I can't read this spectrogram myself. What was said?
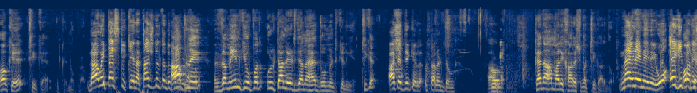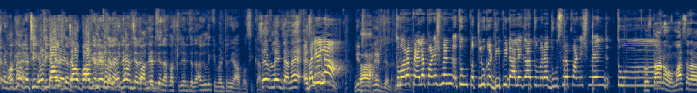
ओके ठीक है ओके नो प्रॉब्लम दावी तश की के ना तश दिलते दुकान आपने ज़मीन के ऊपर उल्टा लेट जाना है दो मिनट के लिए ठीक है? अच्छा ठीक है उल्टा लेट जाऊँगा। ओके कहना हमारी खारिश मट्ठी कर दो। नहीं नहीं नहीं नहीं वो एक ही पनिशमेंट ओके ओके ठीक है ठीक है लेट जाओ बात भी लेट करो जाना लेट जाना लेट? जाना बस लेट जाना अगली कमेंट्री आप उसी का सिर्फ़ लेट जाना है बलीउल्लाह ये ठीक, लेट जाना तुम्हारा पहला पनिशमेंट तुम पतलू का डीपी डालेगा तुम्हारा दूसरा पनिशमेंट तुम दोस्तानो मा सरा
